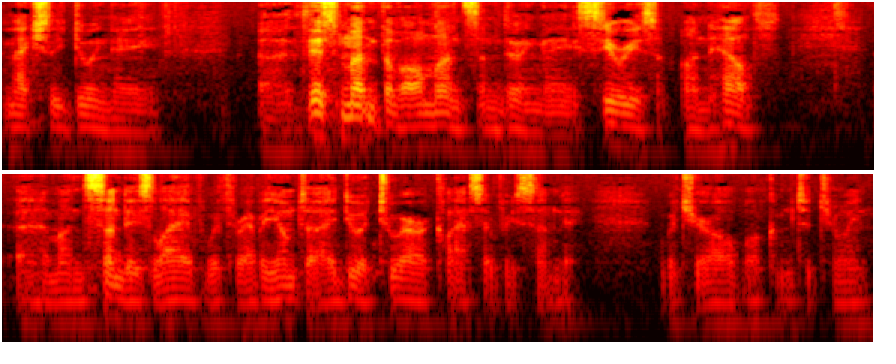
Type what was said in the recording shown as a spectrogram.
I'm actually doing a uh, this month of all months. I'm doing a series on health. Um, on Sundays live with Rabbi Yomtov. I do a two-hour class every Sunday, which you're all welcome to join.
